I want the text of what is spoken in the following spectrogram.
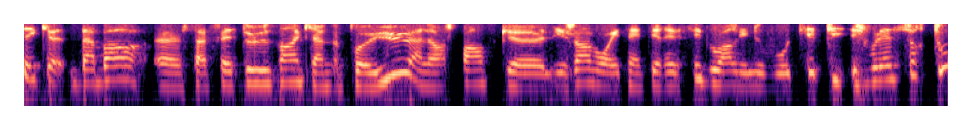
c'est que d'abord, euh, ça fait deux ans qu'il n'y en a pas eu. Alors, je pense que les gens vont être intéressés de voir les nouveautés. Puis, je voulais surtout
